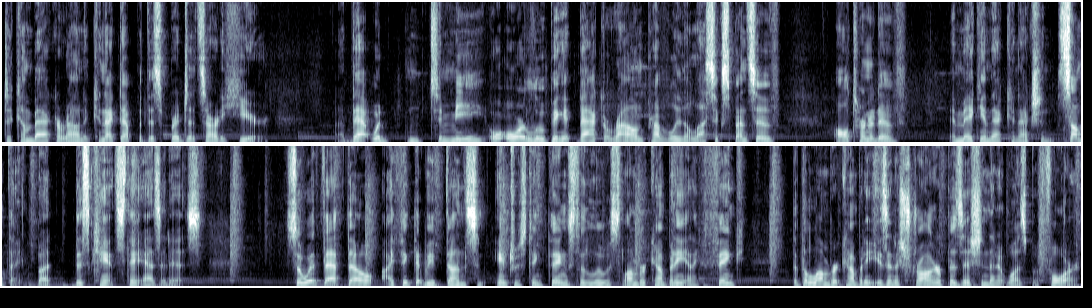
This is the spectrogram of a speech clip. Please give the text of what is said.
to come back around and connect up with this bridge that's already here. Uh, that would, to me, or, or looping it back around, probably the less expensive alternative and making that connection something, but this can't stay as it is. So, with that though, I think that we've done some interesting things to the Lewis Lumber Company, and I think that the lumber company is in a stronger position than it was before.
